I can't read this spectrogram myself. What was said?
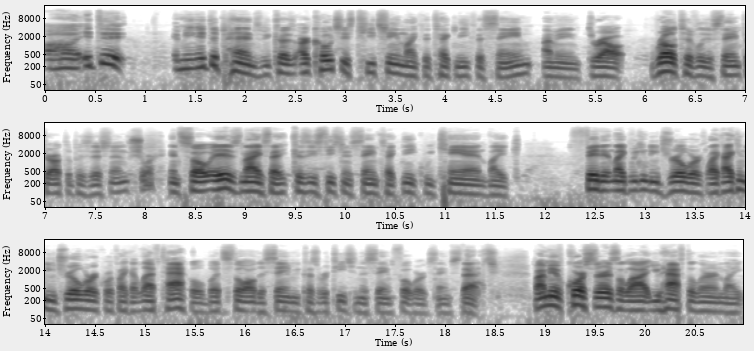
Uh, it did. I mean, it depends because our coach is teaching like the technique the same. I mean, throughout relatively the same throughout the position. Sure. And so it is nice because he's teaching the same technique, we can like fit in. Like we can do drill work. Like I can do drill work with like a left tackle, but still all the same because we're teaching the same footwork, same steps. Gotcha. But I mean, of course, there is a lot you have to learn. Like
